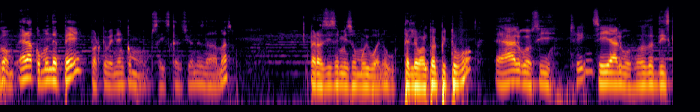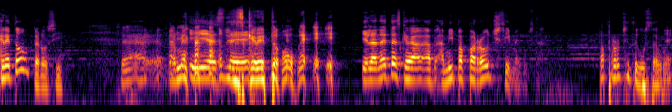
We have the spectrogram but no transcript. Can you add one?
Como- era como un EP, porque venían como seis canciones nada más. Pero sí se me hizo muy bueno, güey. ¿Te levantó el pitufo? Eh, algo, sí. Sí. Sí, algo. O sea, discreto, pero sí. O sea, también Y este- discreto, güey. Y la neta es que a, a- a mí Papa Roach sí me gusta. Papa Roche te gusta, güey.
